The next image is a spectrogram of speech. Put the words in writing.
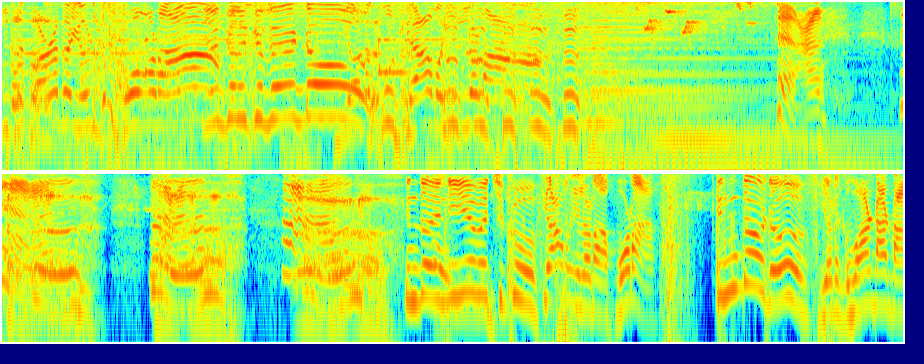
இந்த கழகை எடுத்துட்டு போகடா எங்களுக்கு வேண்டாம் எனக்கும் தேவை இல்லடா இந்த நீயே வச்சுக்கோ தேவை இல்லடா போடா இந்தாடா எனக்கு வேண்டாம்டா.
